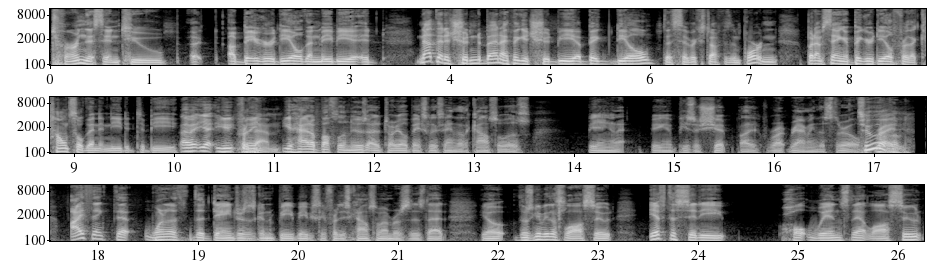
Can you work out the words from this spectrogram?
turn this into a, a bigger deal than maybe it not that it shouldn't have been i think it should be a big deal the civic stuff is important but i'm saying a bigger deal for the council than it needed to be I mean, yeah, you, For I mean, them. you had a Buffalo News editorial basically saying that the council was being an, being a piece of shit by ramming this through. Two Right. of them. I think that one of the dangers is going to be basically for these council members is that you know there's going to be this lawsuit. If the city wins that lawsuit,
